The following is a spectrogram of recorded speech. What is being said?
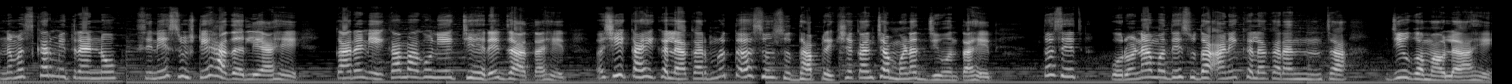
नमस्कार मित्रांनो सिनेसृष्टी हादरली आहे. कारण एका मागून एक चेहरे जात आहेत. अशी काही कलाकार मृत असून सुद्धा प्रेक्षकांच्या मनात जिवंत आहेत. तसेच कोरोनामध्ये सुद्धा अनेक कलाकारांचा जीव गमावला आहे.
